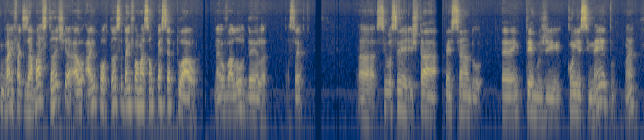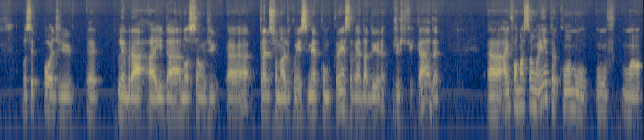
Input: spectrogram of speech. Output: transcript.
vai enfatizar bastante a, a importância da informação perceptual, né, o valor dela, tá certo? Uh, se você está pensando é, em termos de conhecimento, né, você pode é, lembrar aí da noção de uh, tradicional de conhecimento como crença verdadeira justificada. Uh, a informação entra como um, uma,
